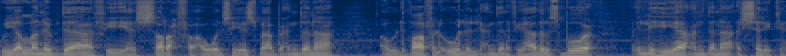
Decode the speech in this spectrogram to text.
ويلا نبدأ في الشرح. فأول شيء يا شباب عندنا أو الإضافة الأولى اللي عندنا في هذا الأسبوع اللي هي عندنا الشركة.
